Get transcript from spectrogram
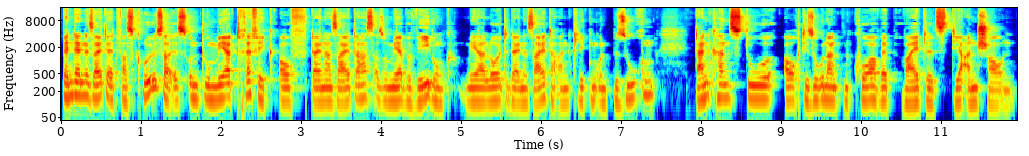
Wenn deine Seite etwas größer ist und du mehr Traffic auf deiner Seite hast, also mehr Bewegung, mehr Leute deine Seite anklicken und besuchen, dann kannst du auch die sogenannten Core Web Vitals dir anschauen.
